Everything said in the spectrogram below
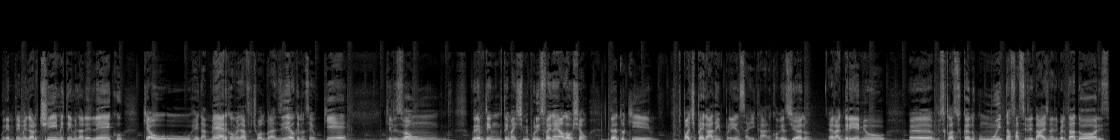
o Grêmio tem melhor time, tem melhor elenco, que é o, o Rei da América, o melhor futebol do Brasil, que não sei o que, que eles vão... O Grêmio tem, tem mais time, por isso vai ganhar o gauchão. Tanto que tu pode pegar na imprensa aí, cara, começo de ano era Grêmio uh, se classificando com muita facilidade na Libertadores,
